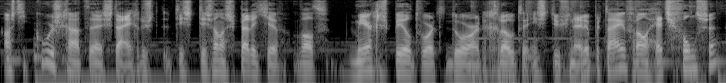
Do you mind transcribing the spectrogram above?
als die koers gaat stijgen. Dus het is, het is wel een spelletje wat meer gespeeld wordt door de grote institutionele partijen, vooral hedgefondsen.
